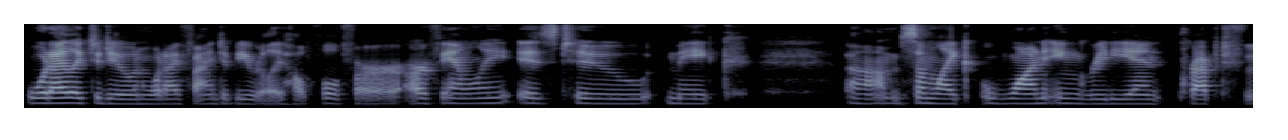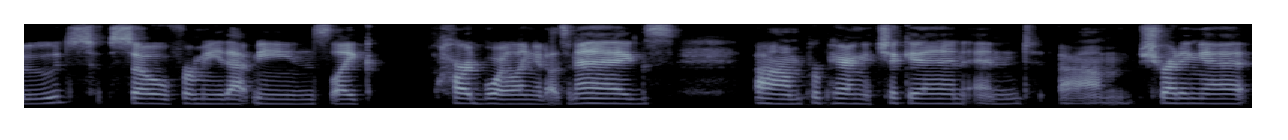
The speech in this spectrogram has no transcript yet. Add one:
what I like to do and what I find to be really helpful for our family is to make um, some like one ingredient prepped foods. So, for me, that means like hard boiling a dozen eggs, um, preparing a chicken and um, shredding it,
